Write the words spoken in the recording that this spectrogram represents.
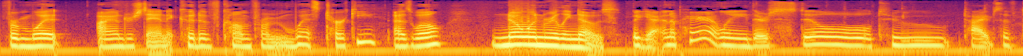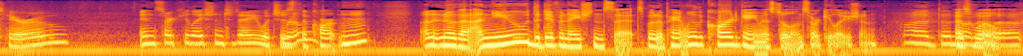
from what I understand, it could have come from West Turkey as well. No one really knows. But yeah, and apparently there's still two types of tarot in circulation today, which is the Really? card. mhm. I didn't know that. I knew the divination sets, but apparently the card game is still in circulation. I did As not know well.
